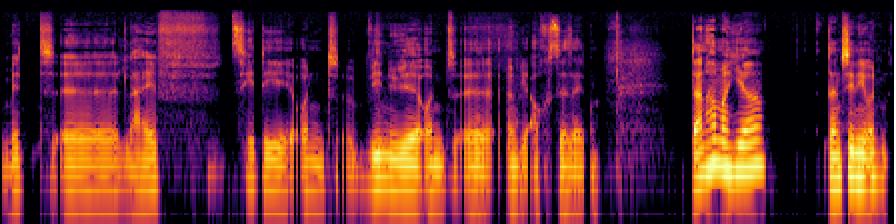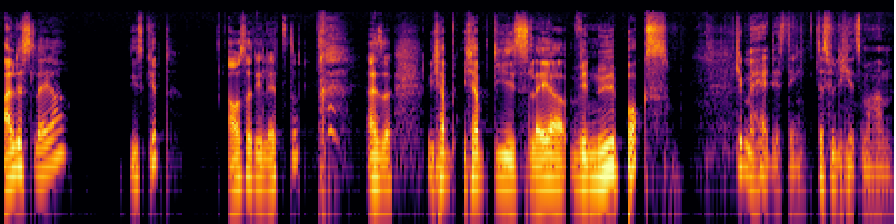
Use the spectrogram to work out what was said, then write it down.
mit äh, Live-CD und Vinyl und äh, irgendwie auch sehr selten. Dann haben wir hier, dann stehen hier unten alle Slayer, die es gibt, außer die letzte. Also ich habe ich hab die Slayer Vinyl-Box. Gib mir her das Ding. Das will ich jetzt mal haben.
